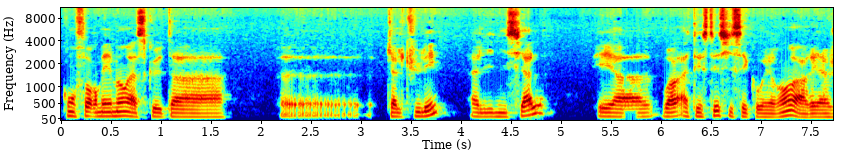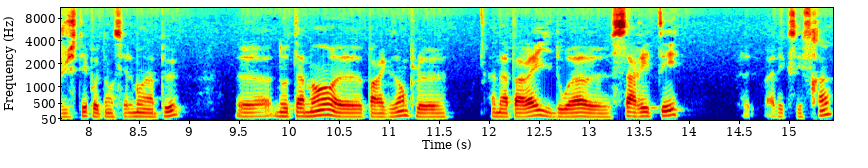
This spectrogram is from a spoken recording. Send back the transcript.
conformément à ce que tu as euh, calculé à l'initial et à, à tester si c'est cohérent, à réajuster potentiellement un peu. Euh, notamment, euh, par exemple, un appareil, il doit s'arrêter avec ses freins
